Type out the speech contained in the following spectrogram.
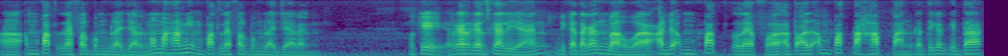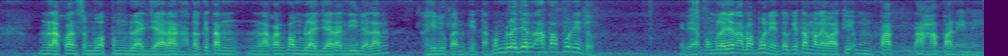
uh, empat level pembelajaran, memahami empat level pembelajaran. Oke, rekan-rekan sekalian, dikatakan bahwa ada empat level atau ada empat tahapan ketika kita melakukan sebuah pembelajaran atau kita melakukan pembelajaran di dalam kehidupan kita. Pembelajaran apa pun itu Gitu ya. Pembelajaran apa pun itu kita melewati empat tahapan ini.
